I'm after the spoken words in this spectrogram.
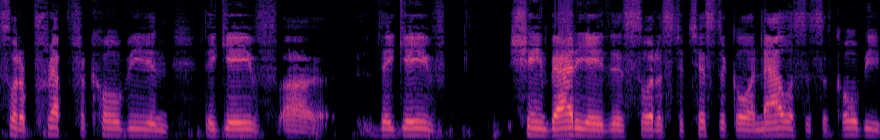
sort of prepped for Kobe, and they gave uh, they gave Shane Battier this sort of statistical analysis of Kobe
